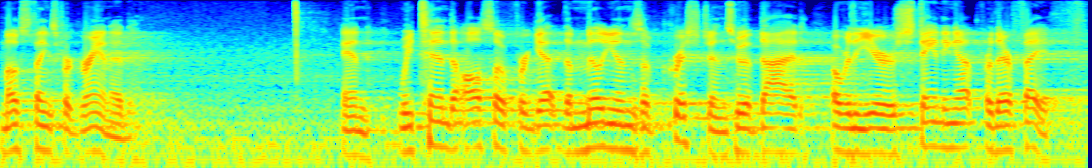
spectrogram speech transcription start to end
most things for granted. And we tend to also forget the millions of Christians who have died over the years standing up for their faith.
